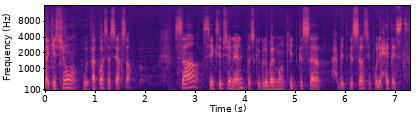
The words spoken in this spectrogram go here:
La question, à quoi ça sert ça? Ça, c'est exceptionnel parce que globalement, c'est pour les hétistes.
